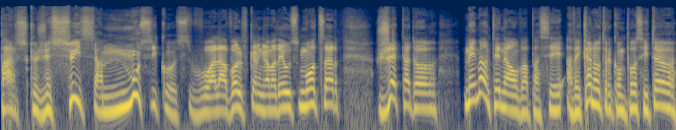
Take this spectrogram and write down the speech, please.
parce que je suis un musicus. Voilà Wolfgang Amadeus Mozart, je t'adore. Mais maintenant, on va passer avec un autre compositeur,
